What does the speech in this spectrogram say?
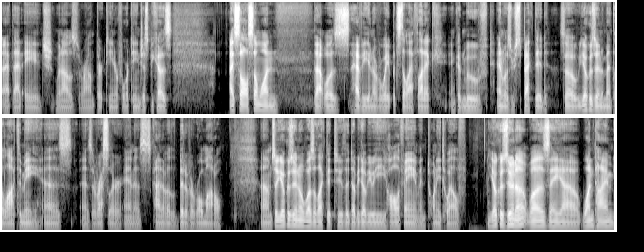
at that age when I was around 13 or 14, just because I saw someone that was heavy and overweight but still athletic and could move and was respected so Yokozuna meant a lot to me as as a wrestler and as kind of a bit of a role model. Um, so Yokozuna was elected to the WWE Hall of Fame in 2012. Yokozuna was a uh, one-time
